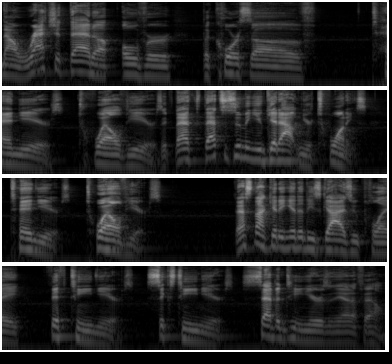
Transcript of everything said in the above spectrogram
Now ratchet that up over the course of 10 years, 12 years. If that's that's assuming you get out in your 20s. 10 years, 12 years. That's not getting into these guys who play 15 years, 16 years, 17 years in the NFL.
